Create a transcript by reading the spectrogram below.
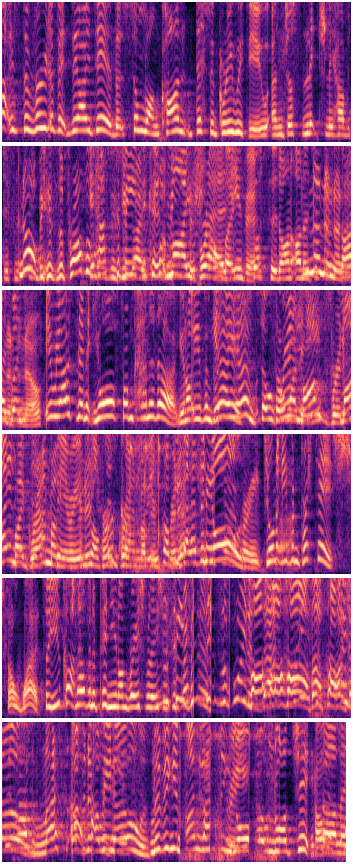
that is the root of it. The idea that someone can't disagree with you and just literally have a different. No, opinion. because the problem it has is to you be guys because put me my on a show bread like is this. buttered on, on a No, no, different no, no, side. no, when no, no. in reality, then you're from Canada. You're not even Yeah, I British. am. So, So my really, mom's British, my my grandmother's experience British, of her this country is probably better than yours. You're not even British. So what? So you can't have an opinion on race relations See, this is the point. Ha, That's ha, ha, racist. That's how it goes. have less of That's an how it goes. living in I'm this using your own logic, Oh, darling.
